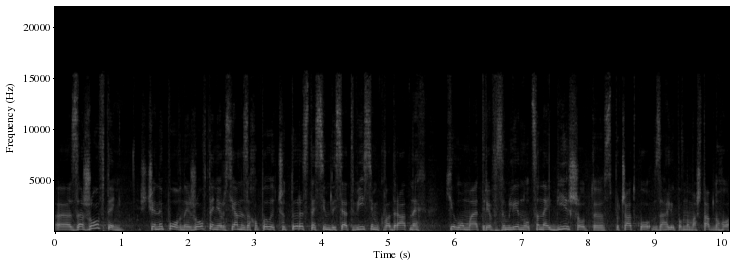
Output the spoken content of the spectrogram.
Е, За жовтень, ще не повний жовтень, росіяни захопили 478 квадратних кілометрів землі. Ну це найбільше от з початку взагалі повномасштабного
